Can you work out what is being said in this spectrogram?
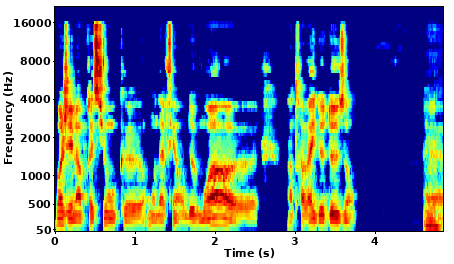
moi j'ai l'impression qu'on a fait en deux mois un travail de deux ans. Euh,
